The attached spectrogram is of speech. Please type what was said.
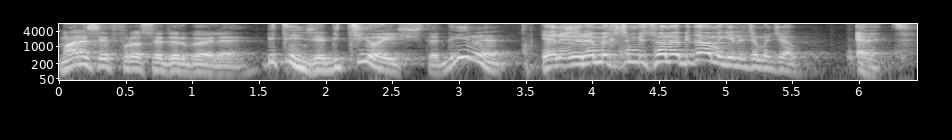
Maalesef prosedür böyle. Bitince bitiyor işte değil mi? Yani öğrenmek için bir sonra bir daha mı geleceğim hocam? Evet.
